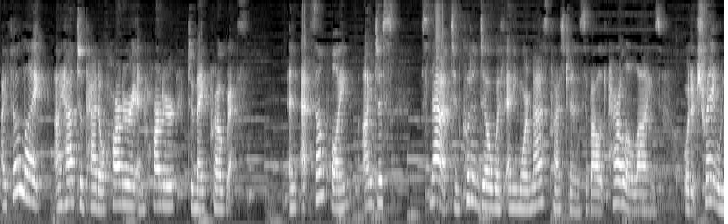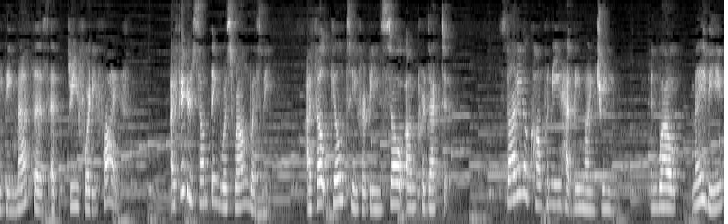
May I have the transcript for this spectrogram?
I felt like I had to paddle harder and harder to make progress. And at some point, I just snapped and couldn't deal with any more math questions about parallel lines or the train leaving Memphis at 3:45. I figured something was wrong with me. I felt guilty for being so unproductive. Starting a company had been my dream, and well, maybe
